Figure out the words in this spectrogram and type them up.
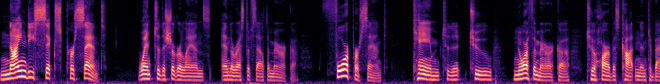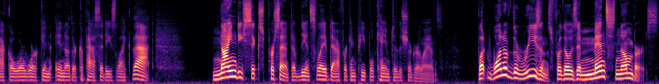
96% went to the sugar lands and the rest of South America. 4% came to, the, to North America to harvest cotton and tobacco or work in, in other capacities like that. 96% of the enslaved African people came to the sugar lands. But one of the reasons for those immense numbers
